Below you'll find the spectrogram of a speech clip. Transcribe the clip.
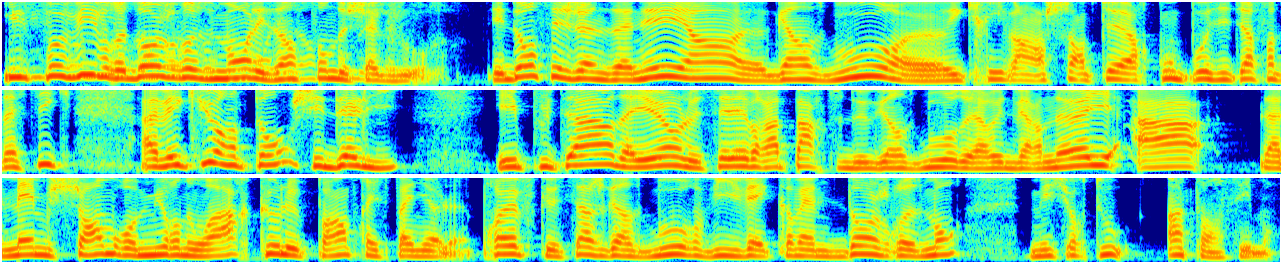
il faut vivre dangereusement les instants de chaque jour. Et dans ses jeunes années, hein, Gainsbourg, euh, écrivain, chanteur, compositeur fantastique, a vécu un temps chez Dali. Et plus tard, d'ailleurs, le célèbre appart de Gainsbourg de la rue de Verneuil a la même chambre au mur noir que le peintre espagnol. Preuve que Serge Gainsbourg vivait quand même dangereusement, mais surtout intensément.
